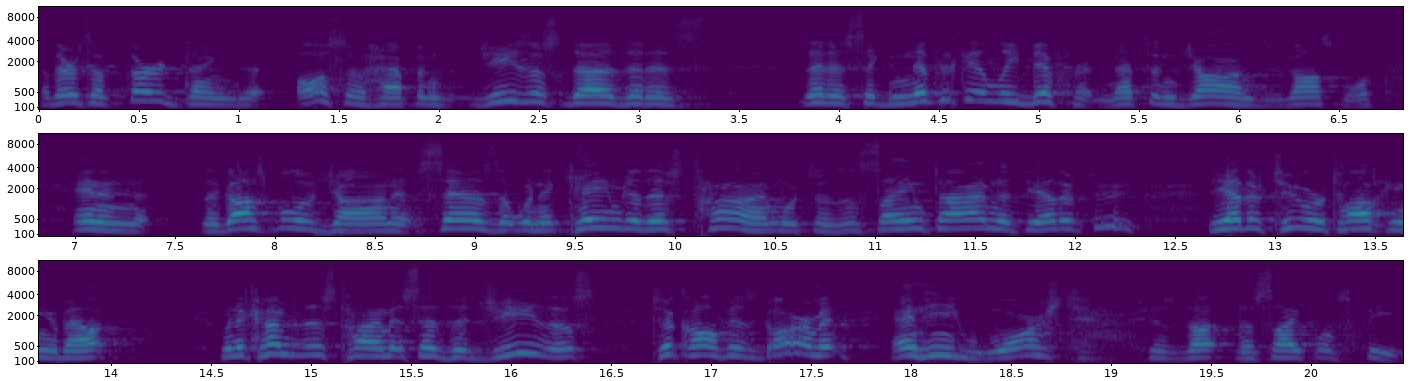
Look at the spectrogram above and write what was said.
Now, there's a third thing that also happens. Jesus does that is, that is significantly different. that's in John's gospel. And in the Gospel of John, it says that when it came to this time, which is the same time that the other two the other two are talking about. When it comes to this time, it says that Jesus took off his garment and he washed his disciples' feet.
